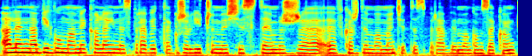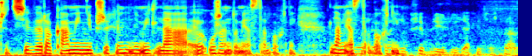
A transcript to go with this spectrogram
ale na biegu mamy kolejne sprawy, także liczymy się z tym, że w każdym momencie te sprawy mogą zakończyć się wyrokami nieprzychylnymi dla Urzędu Miasta Bochni, dla miasta Bochni. Pani przybliżyć, jakie to sprawy?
